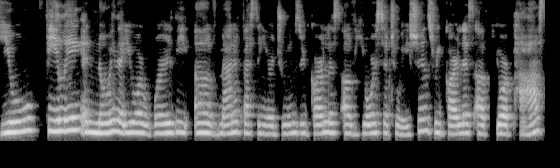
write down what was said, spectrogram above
you feeling and knowing that you are worthy of manifesting your dreams, regardless of your situations, regardless of your past.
